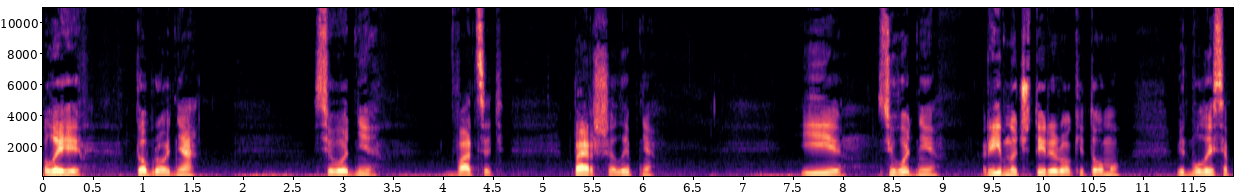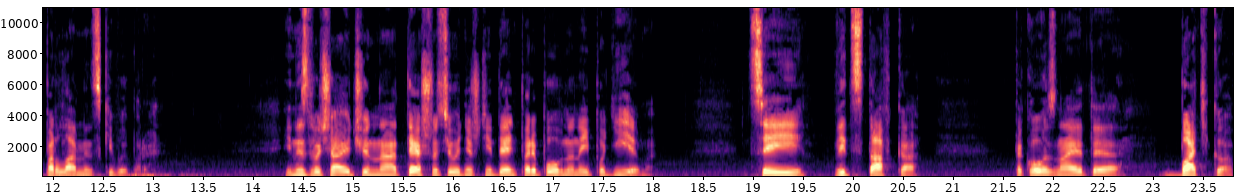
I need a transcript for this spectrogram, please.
Колеги, доброго дня. Сьогодні 21 липня. І сьогодні, рівно 4 роки тому, відбулися парламентські вибори. І незважаючи на те, що сьогоднішній день переповнений подіями, це і відставка такого, знаєте, батька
